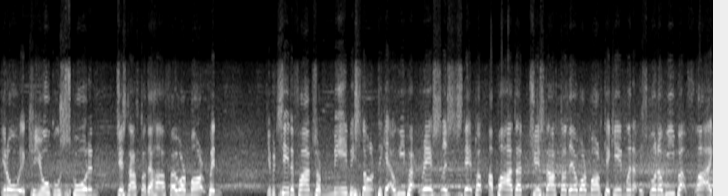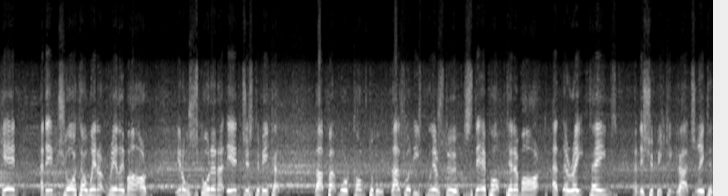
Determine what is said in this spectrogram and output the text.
You know, Kyogo scoring just after the half hour mark when you would say the fans were maybe starting to get a wee bit restless. Stepped up Abada just after the hour mark again when it was going a wee bit flat again, and then Jota when it really mattered. You know, scoring at the end just to make it that bit more comfortable. That's what these players do. Step up to the mark at the right times, and they should be congratulated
